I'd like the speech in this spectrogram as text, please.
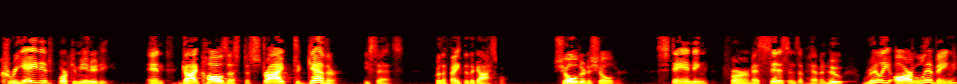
created for community. And God calls us to strive together, he says, for the faith of the gospel. Shoulder to shoulder. Standing firm as citizens of heaven who really are living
